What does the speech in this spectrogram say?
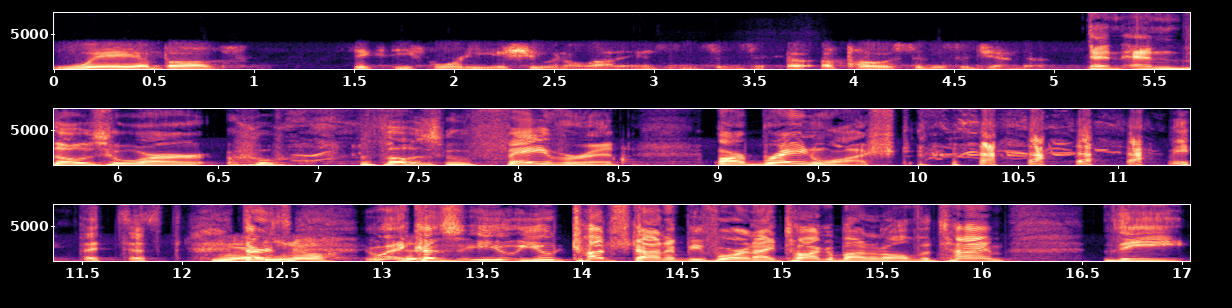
way above 60-40 issue in a lot of instances, uh, opposed to this agenda. And and those who are who those who favor it are brainwashed. I mean, they just yeah, you know, because you you touched on it before, and I talk about it all the time. The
